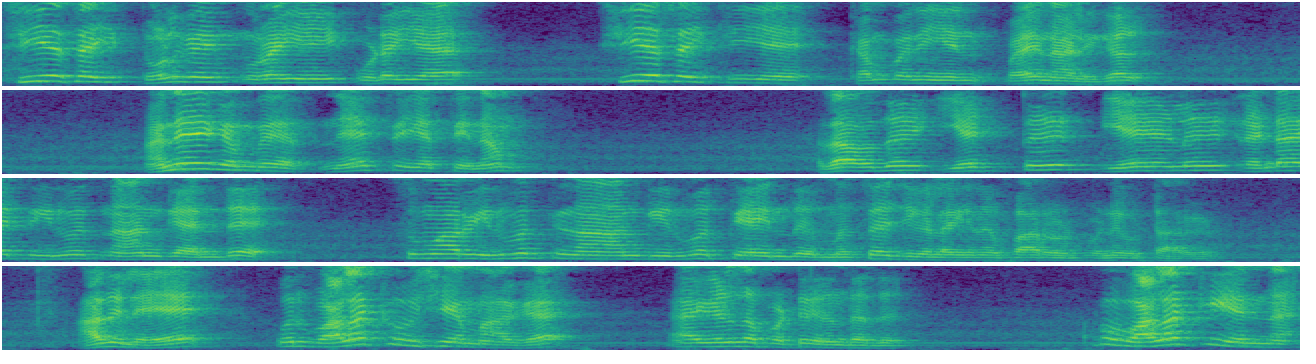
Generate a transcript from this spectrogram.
சிஎஸ்ஐ தொழுகை முறையை உடைய சிஎஸ்ஐடிஏ கம்பெனியின் பயனாளிகள் அநேகம் பேர் நேற்றைய தினம் அதாவது எட்டு ஏழு ரெண்டாயிரத்தி இருபத்தி நான்கு அன்று சுமார் இருபத்தி நான்கு இருபத்தி ஐந்து மெசேஜ்களை என ஃபார்வர்ட் பண்ணி விட்டார்கள் அதில் ஒரு வழக்கு விஷயமாக எழுதப்பட்டு இருந்தது. அப்போ வழக்கு என்ன?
